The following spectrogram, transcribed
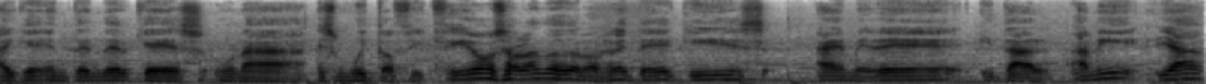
hay que entender que es una es muy tóxica. Seguimos hablando de los RTX AMD y tal. A mí ya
